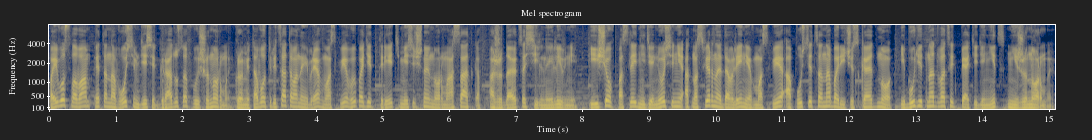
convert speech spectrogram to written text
По его словам, это на 8-10 градусов выше нормы. Кроме того, 30 ноября в Москве выпадет треть месячной нормы осадков. Ожидаются сильные ливни. И еще в последний день осени атмосферное давление в Москве опустится на барическое дно и будет на 25 единиц ниже нормы.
